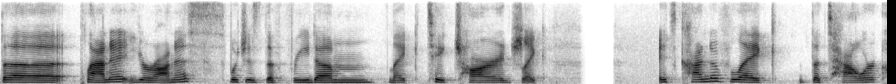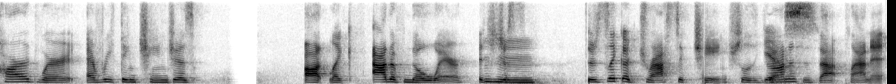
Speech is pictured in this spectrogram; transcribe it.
the planet Uranus, which is the freedom, like take charge, like it's kind of like the tower card where everything changes out like out of nowhere. It's mm-hmm. just there's like a drastic change. So Uranus yes. is that planet,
